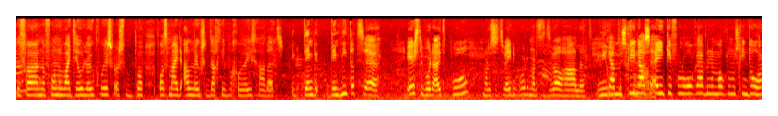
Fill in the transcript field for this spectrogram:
dus, uh, dan vonden wij het heel leuk geweest. was volgens mij de allerleukste dag die we geweest hadden. Ik denk, denk niet dat ze eerste worden uit de pool, maar dat ze tweede worden, maar dat ze het wel halen. In ieder geval ja, misschien als ze één keer verloren hebben, dan mogen we misschien door.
